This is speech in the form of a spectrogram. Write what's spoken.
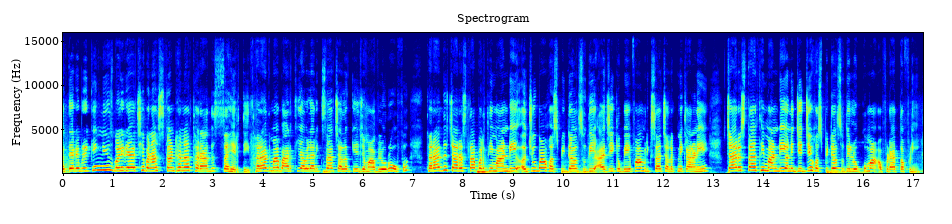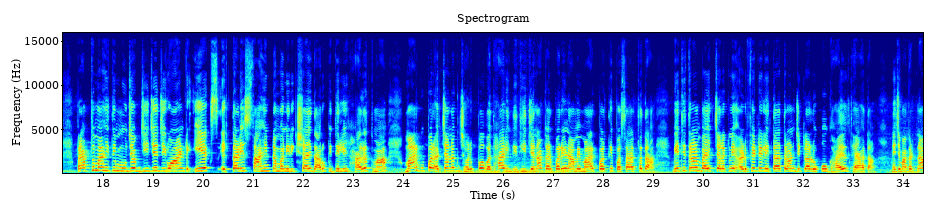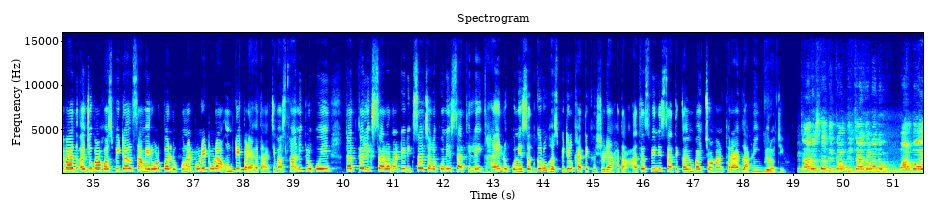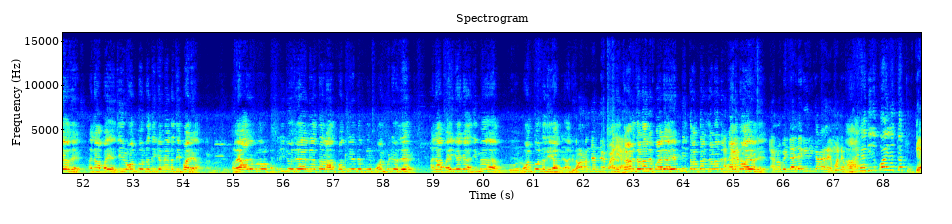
અત્યારે breaking news મળી રહ્યા છે. બનાસકાંઠાના થરાદ શહેરથી. થરાદમાં બહારથી આવેલા રિક્ષા ચાલકે જમાવ્યો રોફ. થરાદ ચાર રસ્તા પરથી માંડી અજુબા હોસ્પિટલ સુધી આજે એક બેફામ રિક્ષા ચાલકને કારણે ચાર રસ્તાથી માંડી અને જે જે હોસ્પિટલ સુધી લોકોમાં અફડાતફડી. પ્રાપ્ત માહિતી મુજબ જીજે જીરો આઠ એક્સ એકતાળીસ સાહીઠ નંબરની રિક્ષાએ દારૂ પીધેલી હાલતમાં માર્ગ ઉપર અચાનક ઝડપ વધારી દીધી, જેના કર પરિણામે માર્ગ પરથી પસાર થતા બેથી ત્રણ બાઇક ચાલકને અડફેટે લેતા ત્રણ જેટલા લોકો ઘાયલ થયા હતા ને જેમાં ઘટના બાદ અજુબા હોસ્પિટલ સામે રોડ પર લોકોના ટોળે ટોળા ઉમટી પડ્યા હતા, જેમાં સ્થાનિક લોકોએ તાત્કાલિક સારવાર માટે રિક્ષા ચાલકોને સાથે લઈ ઘાયલ લોકોને સદગુરુ હોસ્પિટલ ખાતે ખસેડ્યા હતા. આ તસવીરની સાથે કયુમભાઈ ચૌહાણ, થરાદ, લાખણી, બ્યુરો ચીફ. ચાર રસ્તાથી ત્રણથી ચાર જણાને પાડતો આવ્યો છે અને આ ભાઈ હજી રોનતો નથી કે મેં નથી પાડ્યા. હવે આજે મારો ભત્રીજો છે અને અત્યારે હાલ પગની અંદર ફોન પડ્યો છે. અને આ ભાઈ કહે કે હજી મેં રોનતો નથી આને હજુ. ત્રણ જણને અને પાડ્યા. ત્રણ જણાને પાડ્યા એકની ત્રણ ત્રણ જણાને અને પાડતો એનો આવ્યો છે. એનો ભાઈ દાદાગીરી કરે છે. મને દાદાગીરી કોઈ નથી કરતું. તે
